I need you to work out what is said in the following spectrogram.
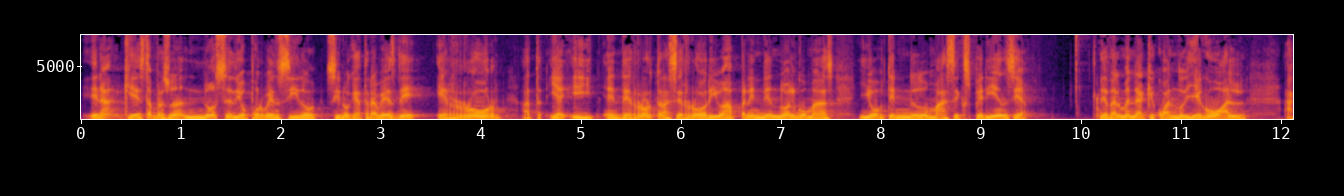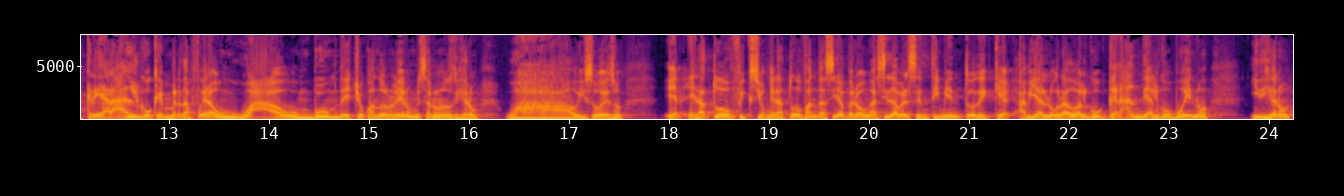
era que esta persona no se dio por vencido, sino que a través de error y, de error tras error iba aprendiendo algo más y iba obteniendo más experiencia. De tal manera que cuando llegó al, a crear algo que en verdad fuera un wow, un boom, de hecho cuando lo leyeron mis alumnos dijeron, wow, hizo eso, era, era, todo ficción, era todo fantasía, pero aún así daba el sentimiento de que había logrado algo grande, algo bueno, y dijeron,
